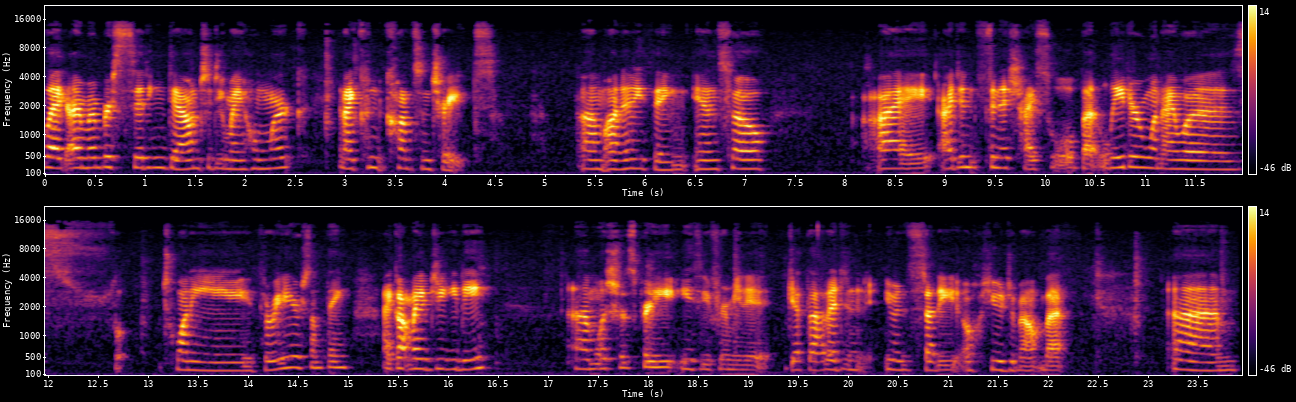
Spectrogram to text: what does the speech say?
like, I remember sitting down to do my homework and I couldn't concentrate um, on anything. And so I, I didn't finish high school, but later when I was 23 or something, I got my GED, um, which was pretty easy for me to get that. I didn't even study a huge amount, but um,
